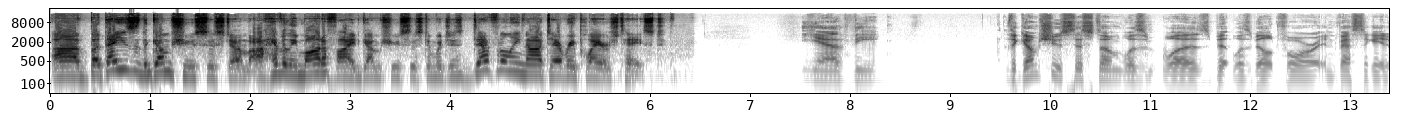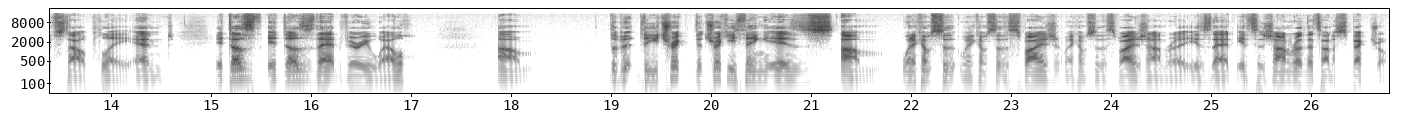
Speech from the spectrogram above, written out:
Uh, but that uses the gumshoe system, a heavily modified gumshoe system, which is definitely not to every player's taste. Yeah, the the gumshoe system was was was built for investigative style play, and it does it does that very well. Um, the the trick the tricky thing is um, when it comes to when it comes to the spy when it comes to the spy genre is that it's a genre that's on a spectrum.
